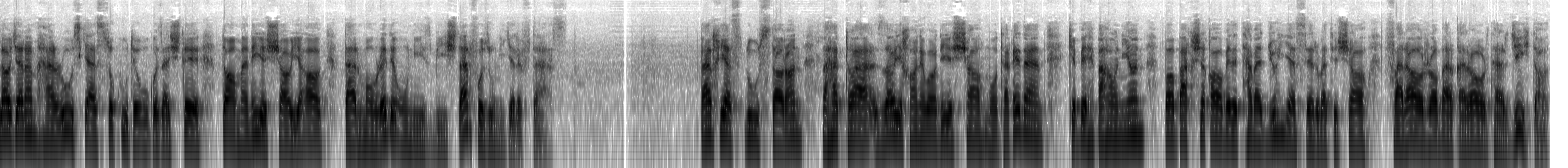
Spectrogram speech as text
لاجرم هر روز که از سکوت او گذشته دامنه شایعات در مورد او نیز بیشتر فزونی گرفته است. برخی از دوستداران و حتی اعضای خانواده شاه معتقدند که بهبهانیان با بخش قابل توجهی از ثروت شاه فرار را برقرار ترجیح داد.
